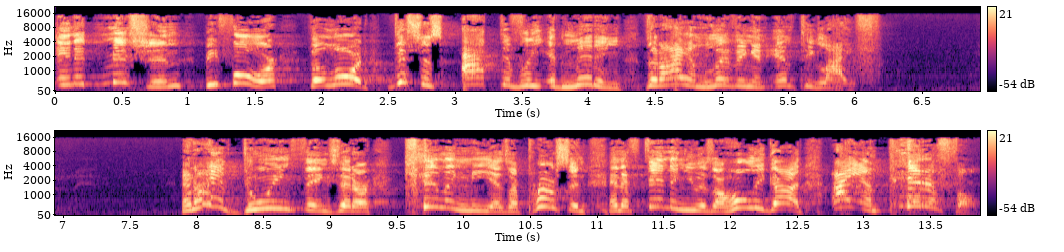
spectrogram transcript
in admission before the Lord. This is actively admitting that I am living an empty life. And I am doing things that are killing me as a person and offending you as a holy God. I am pitiful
